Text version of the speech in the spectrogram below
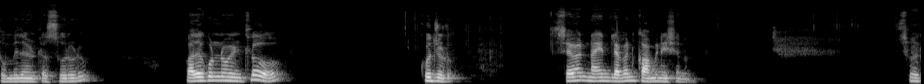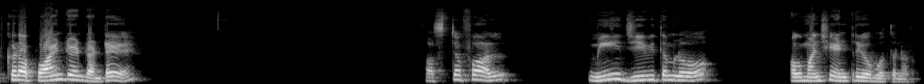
తొమ్మిదో ఇంట్లో సూర్యుడు పదకొండవ ఇంట్లో కుజుడు. సెవెన్ నైన్ లెవెన్ కాంబినేషన్ ఉంది. సో ఇక్కడ పాయింట్ ఏంటంటే ఫస్ట్ ఆఫ్ ఆల్ మీ జీవితంలో ఒక మంచి ఎంట్రీ ఇవ్వబోతున్నారు.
